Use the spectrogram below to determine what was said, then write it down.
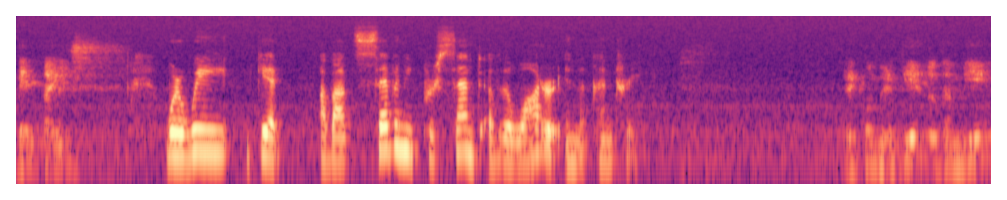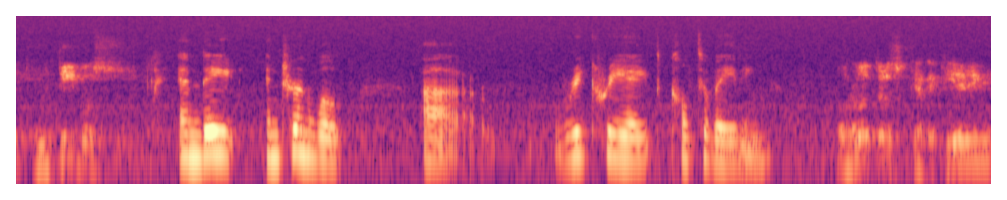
del país. where we get about 70% of the water in the country, reconvirtiendo también cultivos. And they in turn will uh, recreate cultivating. Por otros que requieren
